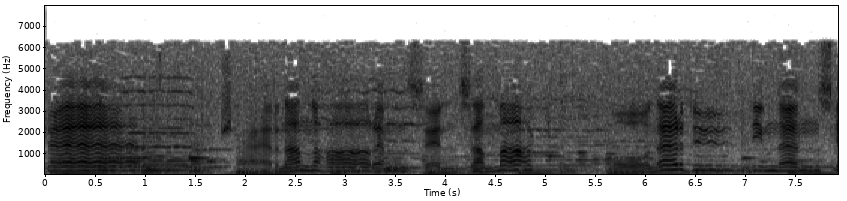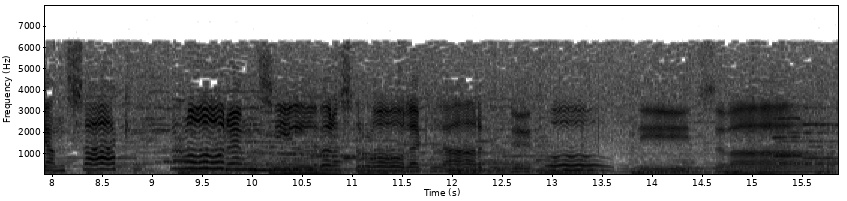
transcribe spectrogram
kär. Han har en sällsam makt. Och när du din önskan sagt Från en silverstråle klar Du får ditt svar.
